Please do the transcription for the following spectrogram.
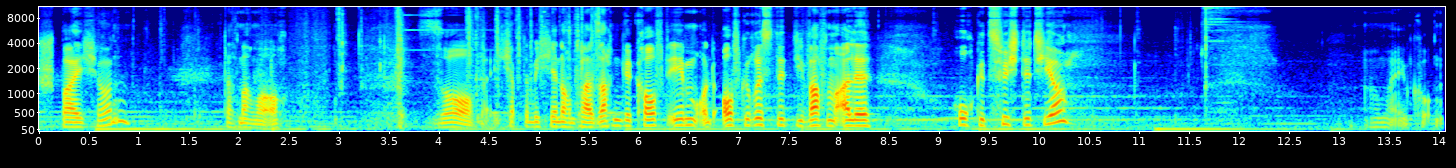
speichern. Das machen wir auch. So, ich habe nämlich hier noch ein paar Sachen gekauft eben und aufgerüstet. Die Waffen alle hochgezüchtet hier. Mal eben gucken.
